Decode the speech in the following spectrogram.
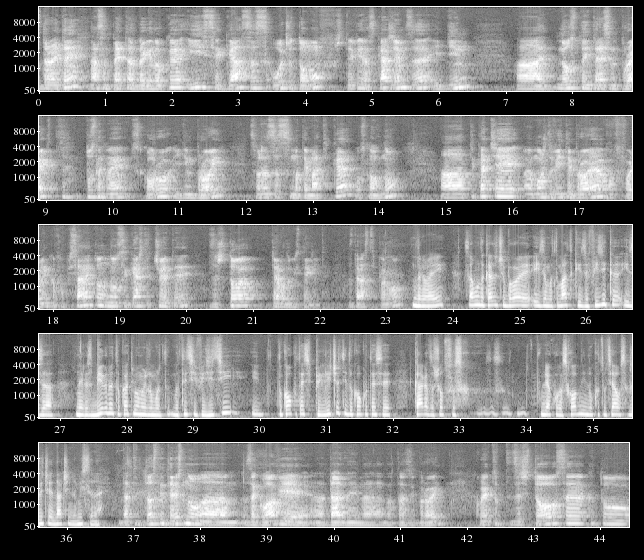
Здравейте, аз съм Петър Бегенука и сега с Лъчо Томов ще ви разкажем за един а, доста интересен проект. Пуснахме скоро един брой, свързан с математика, основно. А, така че може да видите броя в линка в описанието, но сега ще чуете защо трябва да го изтеглите. Здрасти първо. Здравей. Само да кажа, че броя е и за математика, и за физика, и за неразбирането, което има между математици и физици, и доколко те си приличат и доколко те се карат, защото са понякога разходни, но като цяло с различен начин на мислене. Да, ти доста интересно а, заглавие а, даде на, на този брой, което защо са като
